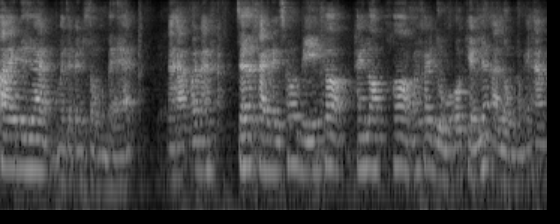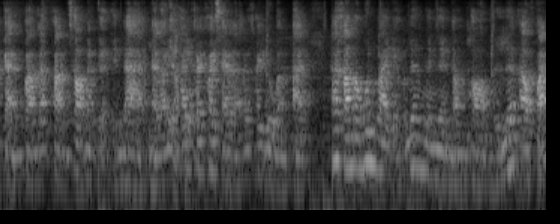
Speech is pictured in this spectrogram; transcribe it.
ปลายเดือนมันจะเป็นทรงแบดนะครับเพราะฉะนั้น เจอใครในช่วงนี้ก็ให้รอบคอบค่อยๆดูโอเค เรื่องอารมณ์เราไม่ห้ามกันความรักความชอบมันเกิดขึ้นได้ แต่เราอยากให้ค่อยๆใช้เวลาค่อยๆดูกันไป ถ้าเขามาวุ่นวายเกี่ยวกับเรื่องเงินเงินทองทองหรือเรื่องเอาฝัน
